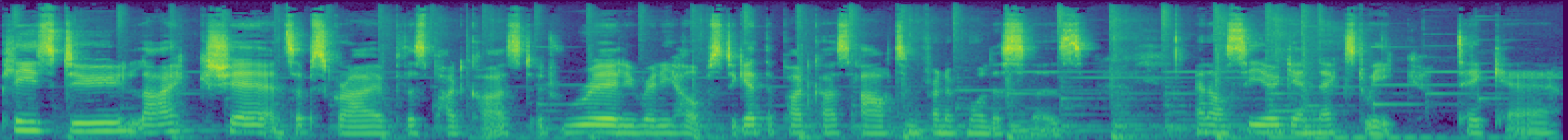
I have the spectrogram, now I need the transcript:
Please do like, share, and subscribe this podcast. It really, really helps to get the podcast out in front of more listeners and I'll see you again next week. Take care.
